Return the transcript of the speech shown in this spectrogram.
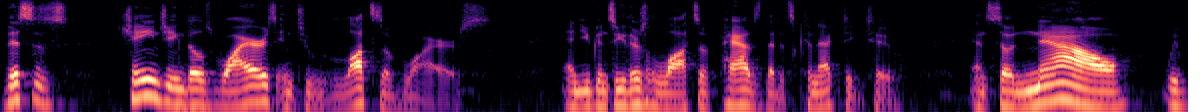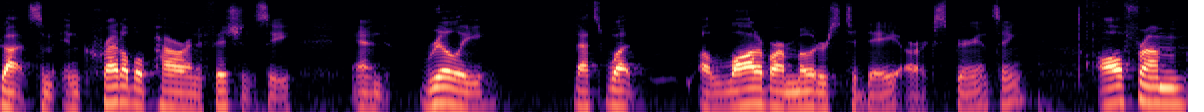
this is changing those wires into lots of wires. And you can see there's lots of pads that it's connecting to. And so now we've got some incredible power and efficiency. And really, that's what a lot of our motors today are experiencing, all from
